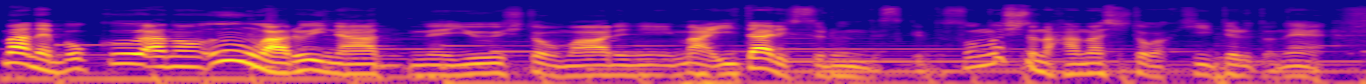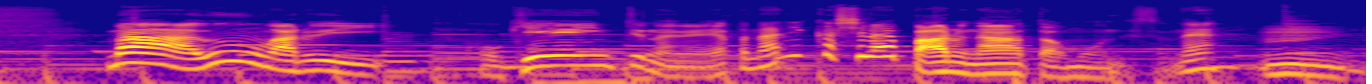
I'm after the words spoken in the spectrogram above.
まあね、僕、あの、運悪いなってね、言う人も周りに、まあ、いたりするんですけど、その人の話とか聞いてるとね、まあ、運悪い、こう、原因っていうのはね、やっぱ何かしらやっぱあるなとは思うんですよね。うん。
